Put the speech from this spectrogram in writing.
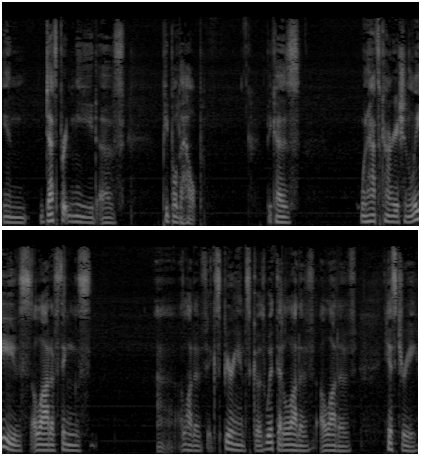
in desperate need of people to help. Because when half the congregation leaves, a lot of things, uh, a lot of experience goes with it, a lot of a lot of history,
